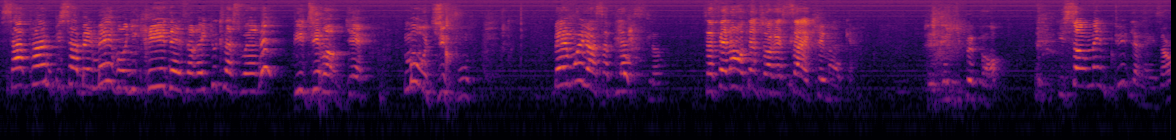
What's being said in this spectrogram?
Sa femme puis sa belle-mère vont y crier les oreilles toute la soirée, puis il dira rien. Maudit fou. Ben moi, là, à sa place, là, ça fait longtemps que j'aurais sacré mon camp. C'est qu'il peut pas. Il sort même plus de la maison.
